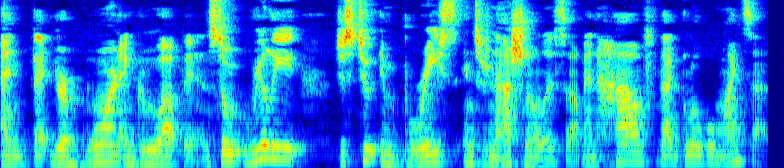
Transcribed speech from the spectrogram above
and that you're born and grew up in. So really just to embrace internationalism and have that global mindset.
